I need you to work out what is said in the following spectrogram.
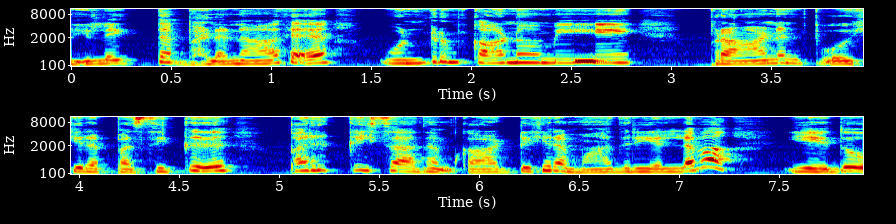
நிலைத்த பலனாக ஒன்றும் காணோமே. பிராணன் போகிற பசிக்கு பருக்கை சாதம் காட்டுகிற மாதிரி அல்லவா ஏதோ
